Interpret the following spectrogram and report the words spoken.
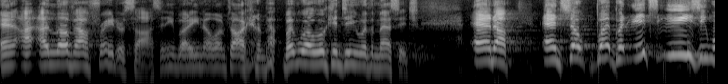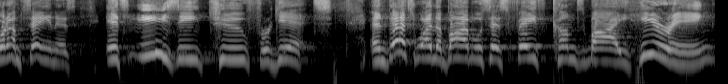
And I, I, love Alfredo sauce. Anybody know what I'm talking about? But well, we'll continue with the message. And, uh, and so, but, but it's easy. What I'm saying is, it's easy to forget. And that's why the Bible says faith comes by hearing,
